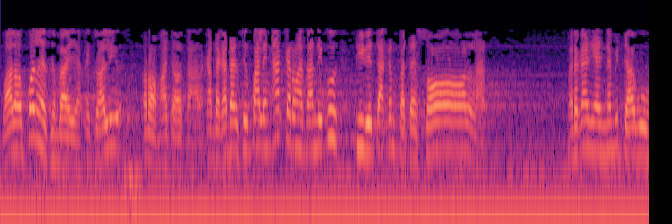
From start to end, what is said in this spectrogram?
Walaupun nggak sembahyang kecuali rahmat Allah taala. Kadang-kadang yang paling akar mata niku diletakkan pada sholat. Mereka yang Nabi dawuh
